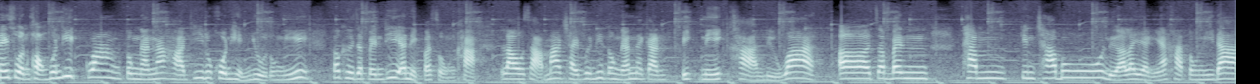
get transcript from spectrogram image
ในส่วนของพื้นที่กว้างตรงนั้นนะคะ ที่ทุกคนเห็นอยู่ตรงนี้ก็คือจะเป็นที่อเนกประสงค์ค่ะ เราสามารถใช้พื้นที่ตรงนั้นในการปิกนิกค่ะ หรือว่าจะเป็นทำกินชาบูหรืออะไรอย่างเงี้ยค่ะ ตรงนี้ได้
